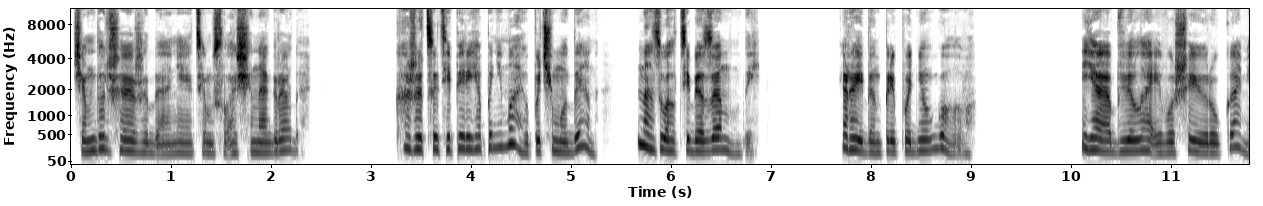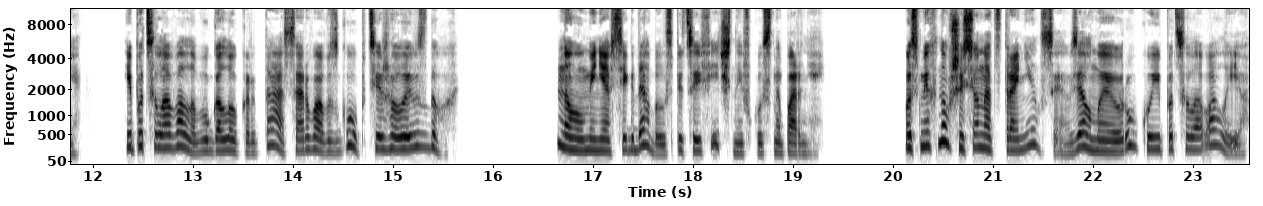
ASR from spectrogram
Чем дольше ожидание, тем слаще награда. Кажется, теперь я понимаю, почему Дэн назвал тебя занудой. Рейден приподнял голову. Я обвела его шею руками и поцеловала в уголок рта, сорвав с губ тяжелый вздох. Но у меня всегда был специфичный вкус на парней. Усмехнувшись, он отстранился, взял мою руку и поцеловал ее.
